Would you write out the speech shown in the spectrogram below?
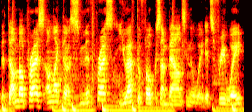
The dumbbell press, unlike the Smith press, you have to focus on balancing the weight. It's free weight,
